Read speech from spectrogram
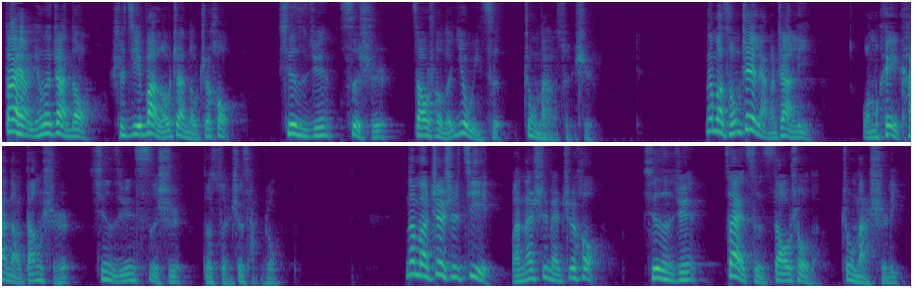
大小营的战斗是继万楼战斗之后，新四军四师遭受的又一次重大的损失。那么从这两个战例，我们可以看到当时新四军四师的损失惨重。那么这是继皖南事变之后，新四军再次遭受的重大失利。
